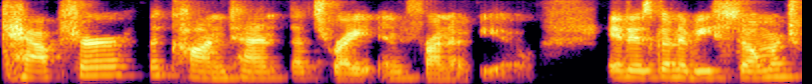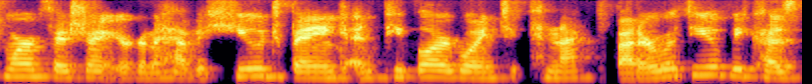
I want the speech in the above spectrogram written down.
capture the content that's right in front of you. It is going to be so much more efficient. You're going to have a huge bank and people are going to connect better with you because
